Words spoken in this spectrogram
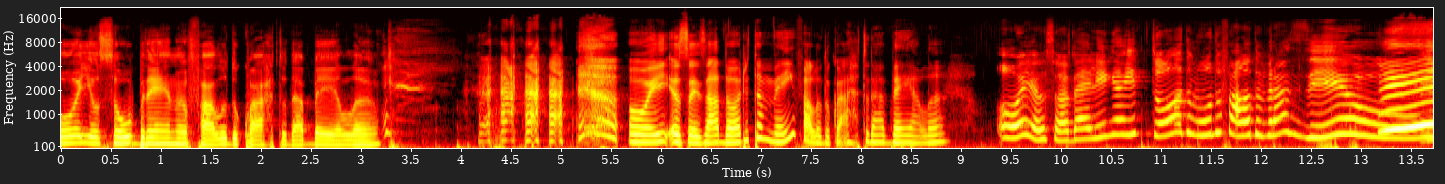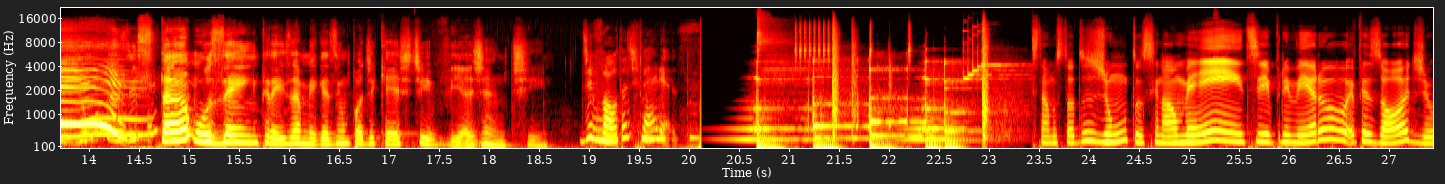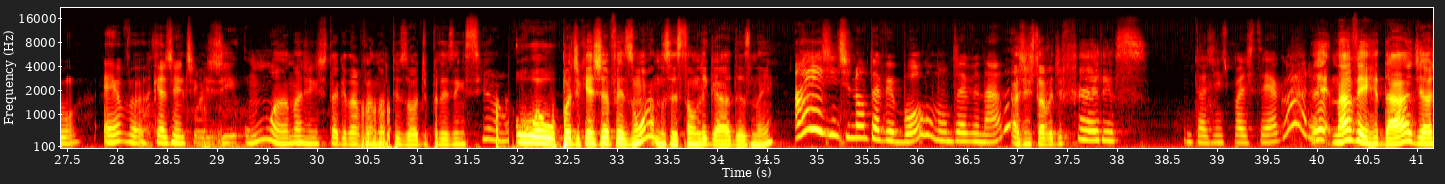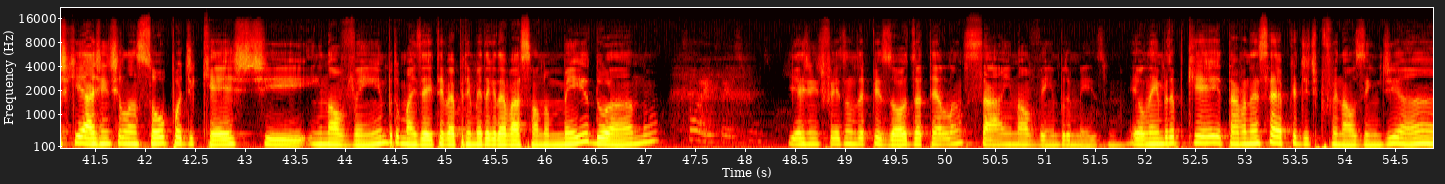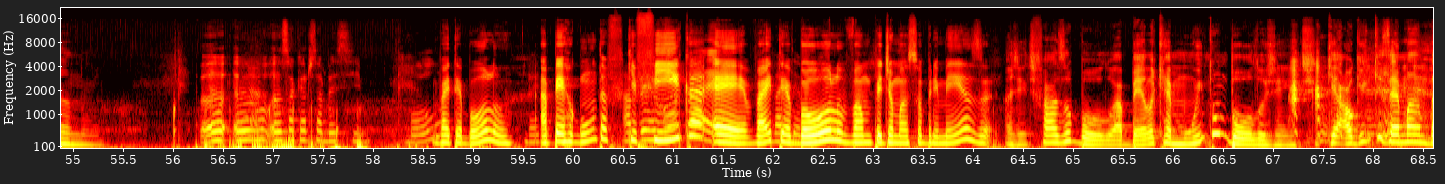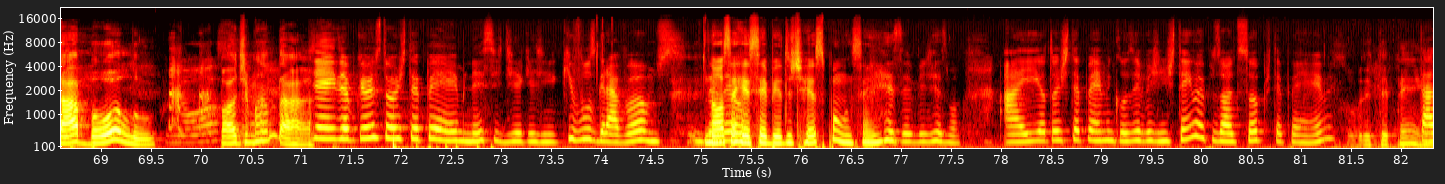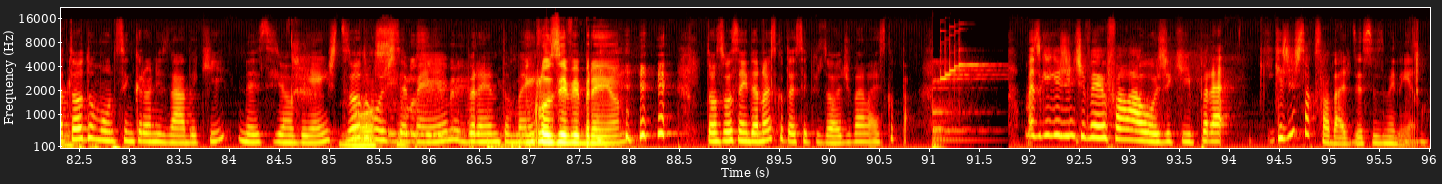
Oi, eu sou o Breno, eu falo do quarto da Bela. Oi, eu sou Isadora e também falo do quarto da Bela. Oi, eu sou a Belinha e todo mundo fala do Brasil! Nós estamos em Três Amigas em um podcast viajante. De volta de férias. Estamos todos juntos, finalmente. Primeiro episódio ever que a gente. Depois de um ano a gente tá gravando um episódio presencial. O, o podcast já fez um ano, vocês estão ligadas, né? E a gente não teve bolo, não teve nada? A gente tava de férias. Então a gente pode ter agora. É, na verdade, acho que a gente lançou o podcast em novembro, mas aí teve a primeira gravação no meio do ano. E a gente fez uns episódios até lançar em novembro mesmo. Eu lembro porque tava nessa época de tipo finalzinho de ano. Eu, eu, eu só quero saber se bolo. Vai ter bolo? Vai A pergunta A que pergunta fica é, é: vai, vai ter ter bolo? Vamos pedir uma sobremesa? A gente faz o bolo. A Bela quer muito um bolo, gente. Que alguém quiser mandar bolo, pode mandar. Gente, é porque eu estou de TPM nesse dia que, a gente, que vos gravamos. Nossa, entendeu? recebido de responsa, hein? Recebi de resposta. Aí eu tô de TPM, inclusive a gente tem um episódio sobre TPM. Sobre TPM. Tá todo mundo sincronizado aqui nesse ambiente. Todo mundo de Nossa. TPM, Breno também. Inclusive, Breno. Então, se você ainda não escutou esse episódio, vai lá escutar. Mas o que, que a gente veio falar hoje aqui? Pra... Que a gente tá com saudade desses meninos.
